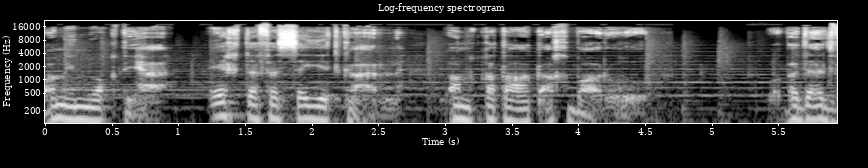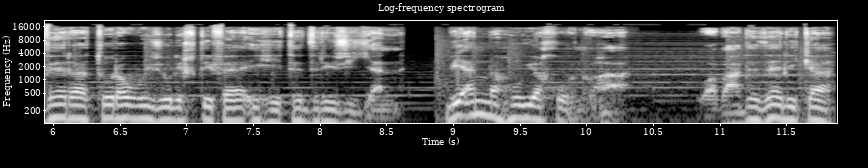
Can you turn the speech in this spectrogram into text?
ومن وقتها اختفى السيد كارل وانقطعت أخباره. وبدات فيرا تروج لاختفائه تدريجيا بأنه يخونها. وبعد ذلك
